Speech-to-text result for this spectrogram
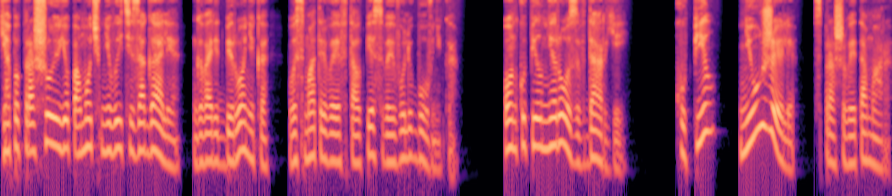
«Я попрошу ее помочь мне выйти за Галия», — говорит Бероника, высматривая в толпе своего любовника. «Он купил мне розы в дар ей». «Купил? Неужели?» — спрашивает Тамара.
